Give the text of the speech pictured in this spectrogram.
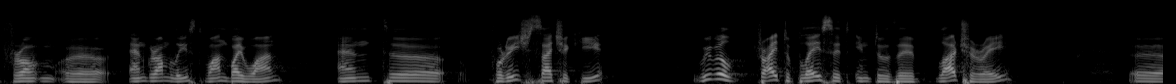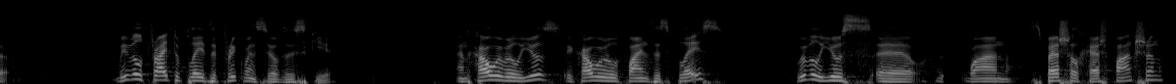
from uh, n-gram list one by one, and uh, for each such a key, we will try to place it into the large array. Uh, we will try to place the frequency of this key. And how we will use, how we will find this place, we will use uh, one special hash function,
